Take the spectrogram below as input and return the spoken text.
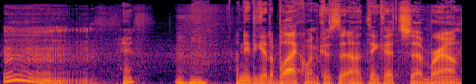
Hmm. Okay. Mm-hmm. I need to get a black one because I think that's uh, brown.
